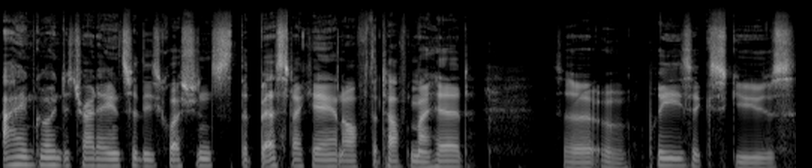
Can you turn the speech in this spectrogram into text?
I am going to try to answer these questions the best I can off the top of my head. So please excuse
